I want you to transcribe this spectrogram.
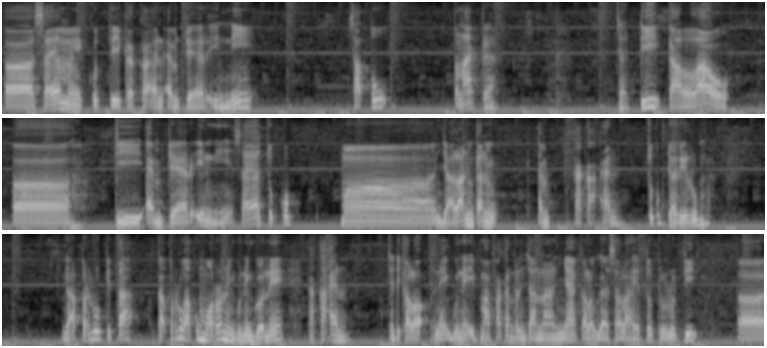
eh, saya mengikuti KKN MDR ini satu tenaga. Jadi kalau eh, di MDR ini saya cukup menjalankan M- KKN cukup dari rumah nggak perlu kita nggak perlu aku moro neng gune gone KKN jadi kalau nek gune Ipmafa kan rencananya kalau nggak salah itu dulu di eh,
